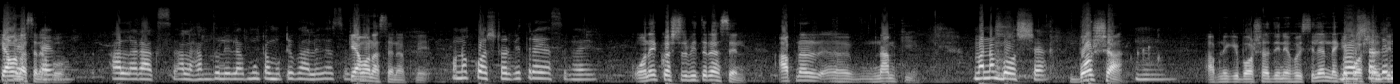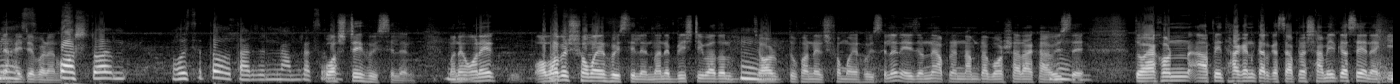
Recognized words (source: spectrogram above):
কেমন আছেন আপু? আল্লাহ রাখছে আলহামদুলিল্লাহ মোটামুটি ভালোই আছে কেমন আছেন আপনি? অনেক কষ্টের ভিতরে আছে ভাই। অনেক কষ্টের ভিতরে আছেন? আপনার নাম কি? আমার নাম বর্ষা। বর্ষা? আপনি কি বর্ষা দিনে হইছিলেন নাকি বর্ষার দিনে হাইটে বেড়ান? কষ্ট হয়েছে তো তার জন্য নাম রাখছে। কষ্টেই হয়েছিলেন। মানে অনেক অভাবের সময় হয়েছিলেন মানে বৃষ্টি বাদল ঝড় তুফানের সময় হয়েছিলেন এই জন্য আপনার নামটা বর্ষা রাখা হয়েছে। তো এখন আপনি থাকেন কার কাছে? আপনার স্বামীর কাছে নাকি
